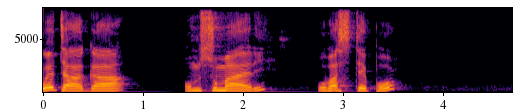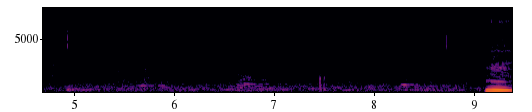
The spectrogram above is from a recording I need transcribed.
Wetaaga omusumaali oba staple Mm.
